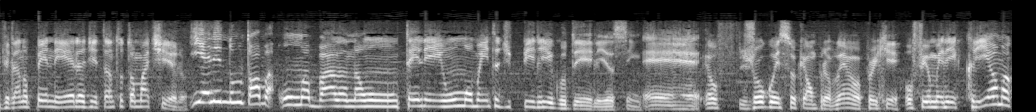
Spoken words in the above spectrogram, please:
virando peneira de tanto tomar tiro. E ele não toma uma bala, não tem nenhum momento de perigo dele, assim. É, eu jogo isso que é um problema, porque o filme ele cria uma.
